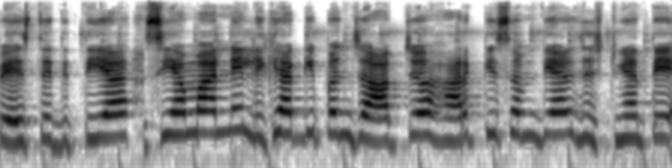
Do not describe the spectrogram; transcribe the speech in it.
ਪੇਜ ਤੇ ਦਿੱਤੀ ਹੈ। ਸੀਐਮਆਰ ਨੇ ਲਿਖਿਆ ਕਿ ਪੰਜਾਬ 'ਚ ਹਰ ਕਿਸਮ ਦੀਆਂ ਰਜਿਸਟਰੀਆਂ ਤੇ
